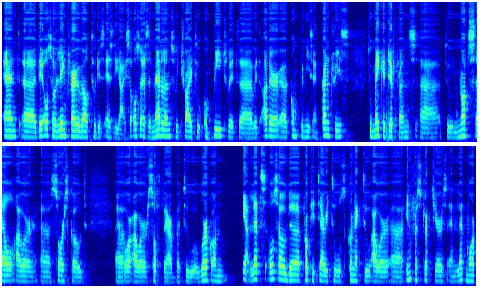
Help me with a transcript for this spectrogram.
And uh, they also link very well to this SDI. So also as the Netherlands, we try to compete with, uh, with other uh, companies and countries to make a difference, uh, to not sell our uh, source code or our software, but to work on, yeah, let's also the proprietary tools connect to our infrastructures and let more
